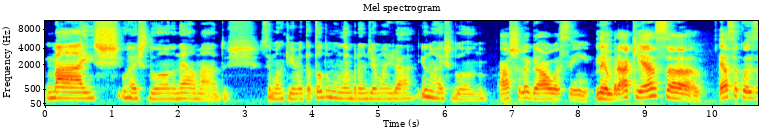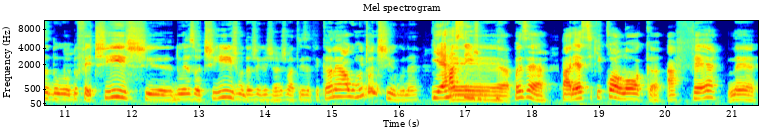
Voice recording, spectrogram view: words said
Mas o resto do ano, né, amados? Semana que vem vai estar tá todo mundo lembrando de Iemanjá. E no resto do ano? Acho legal, assim, lembrar que essa essa coisa do, do fetiche, do exotismo das religiões de matriz africana é algo muito antigo, né? E é racismo. É, pois é. Parece que coloca a fé né,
